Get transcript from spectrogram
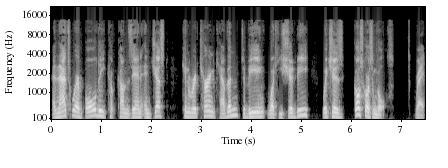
and that's where Boldy co- comes in and just can return Kevin to being what he should be, which is go score some goals. Right.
